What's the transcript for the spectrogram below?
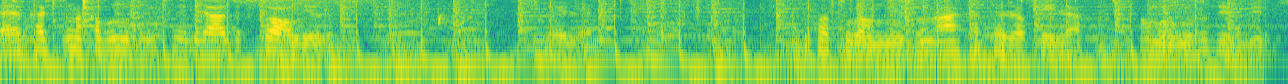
e, karıştırma kabımızın içine birazcık su alıyoruz. Şöyle spatulamızın arka tarafıyla hamurumuzu düzlüyoruz.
